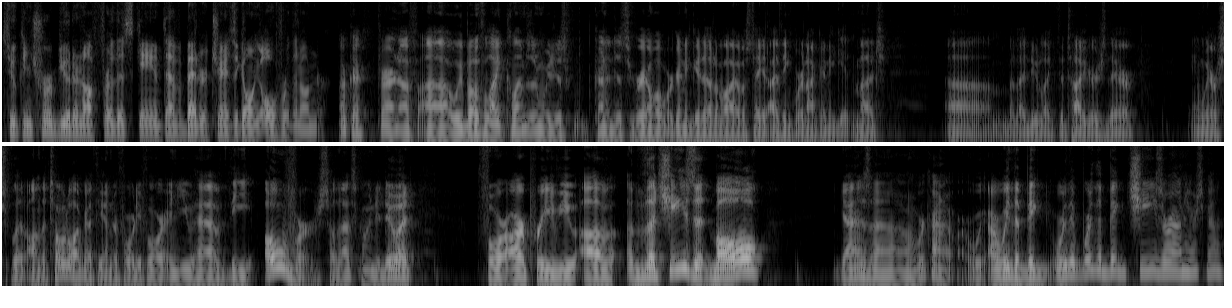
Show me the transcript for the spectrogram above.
to contribute enough for this game to have a better chance of going over than under. Okay, fair enough. Uh, we both like Clemson. We just kind of disagree on what we're going to get out of Iowa State. I think we're not going to get much, um, but I do like the Tigers there. And we are split on the total. I've got the under 44, and you have the over. So that's going to do it for our preview of the Cheez It Bowl. Guys, uh, we're kind of are we, are we the big we're the we're the big cheese around here, Scott?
